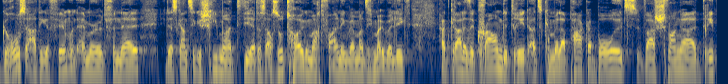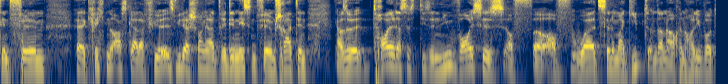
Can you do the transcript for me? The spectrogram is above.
großartiger Film und Emerald Fennell, die das Ganze geschrieben hat, die hat das auch so toll gemacht, vor allen Dingen, wenn man sich mal überlegt, hat gerade The Crown gedreht, als Camilla Parker Bowles war schwanger, dreht den Film, äh, kriegt einen Oscar dafür, ist wieder schwanger, dreht den nächsten Film, schreibt den, also toll, dass es diese New Voices of, uh, of World Cinema gibt und dann auch in Hollywood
